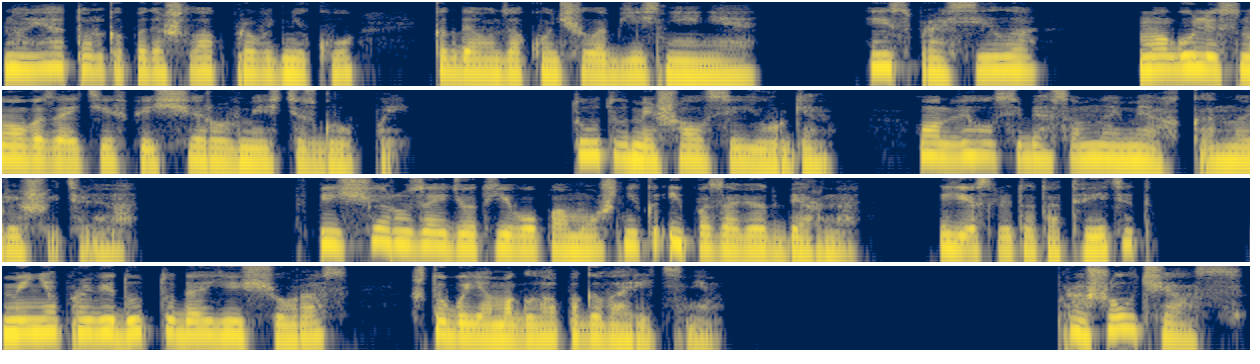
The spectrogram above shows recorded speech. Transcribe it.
Но я только подошла к проводнику, когда он закончил объяснение, и спросила, могу ли снова зайти в пещеру вместе с группой. Тут вмешался Юрген. Он вел себя со мной мягко, но решительно. В пещеру зайдет его помощник и позовет Берна. Если тот ответит, меня проведут туда еще раз, чтобы я могла поговорить с ним. Прошел час,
